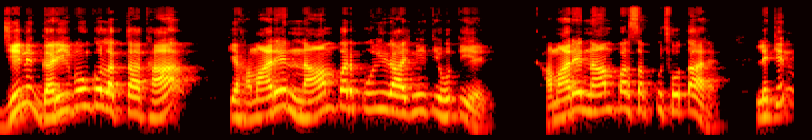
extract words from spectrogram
जिन गरीबों को लगता था कि हमारे नाम पर पूरी राजनीति होती है, हमारे नाम पर सब कुछ होता है, लेकिन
